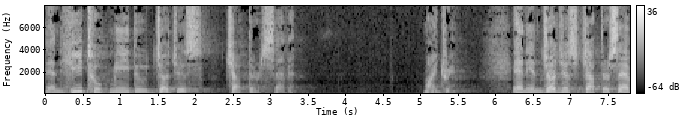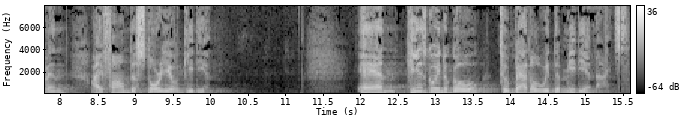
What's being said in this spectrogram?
Then he took me to Judges chapter 7. My dream. And in Judges chapter 7, I found the story of Gideon. And he is going to go to battle with the Midianites.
